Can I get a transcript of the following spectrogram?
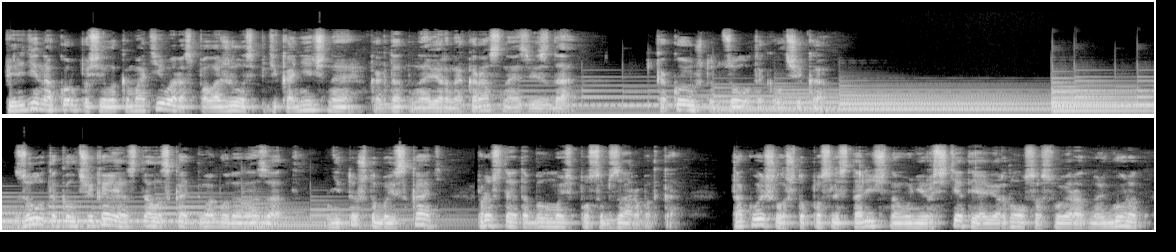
Впереди на корпусе локомотива расположилась пятиконечная, когда-то, наверное, красная звезда. Какое уж тут золото Колчака. Золото Колчака я стал искать два года назад. Не то чтобы искать, просто это был мой способ заработка. Так вышло, что после столичного университета я вернулся в свой родной город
